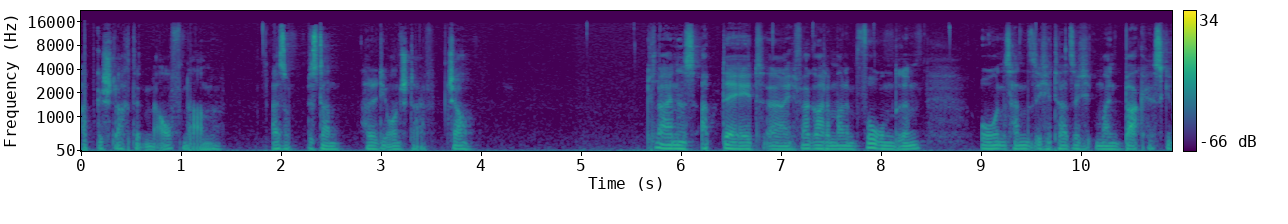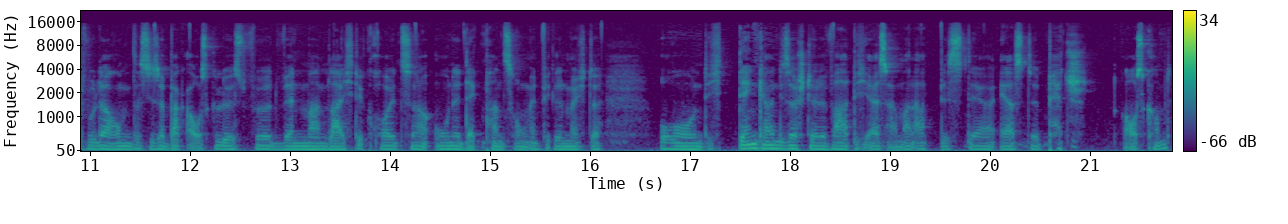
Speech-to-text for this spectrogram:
abgeschlachteten Aufnahme. Also, bis dann. Haltet die Ohren steif. Ciao. Kleines Update. Äh, ich war gerade mal im Forum drin und es handelt sich hier tatsächlich um einen Bug. Es geht wohl darum, dass dieser Bug ausgelöst wird, wenn man leichte Kreuzer ohne Deckpanzerung entwickeln möchte. Und ich denke, an dieser Stelle warte ich erst einmal ab, bis der erste Patch rauskommt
